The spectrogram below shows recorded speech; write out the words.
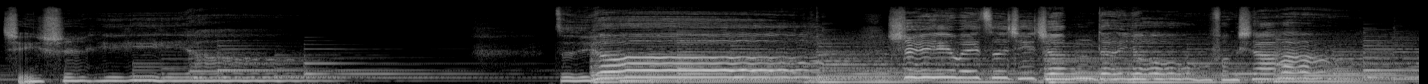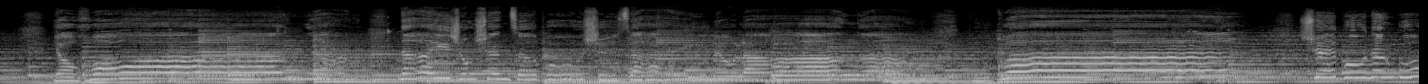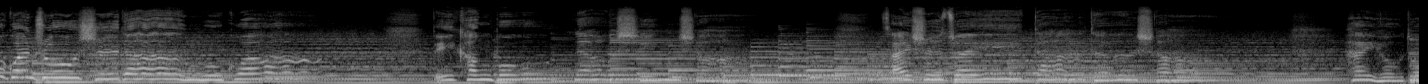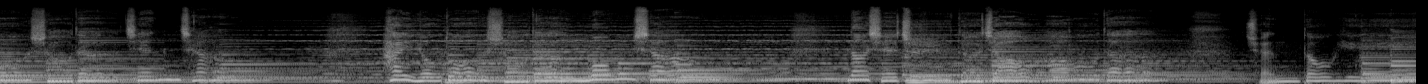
其实一样，自由。是因为自己真的有方向，摇晃啊，哪一种选择不是在流浪？不管，却不能不管注视的目光，抵抗不了欣赏，才是最大的。伤，还有多少的坚强？还有多少的梦想？那些值得骄傲的，全都一样。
